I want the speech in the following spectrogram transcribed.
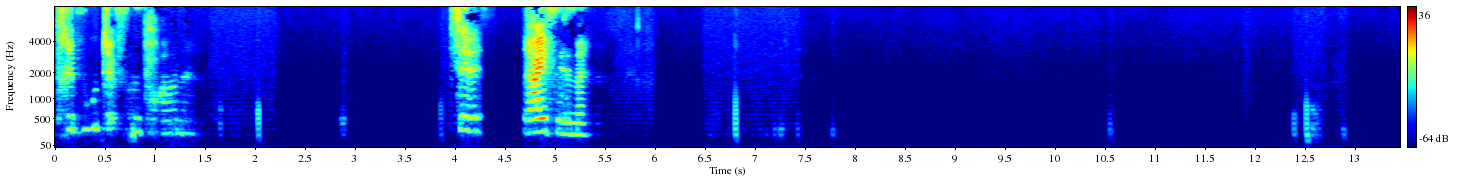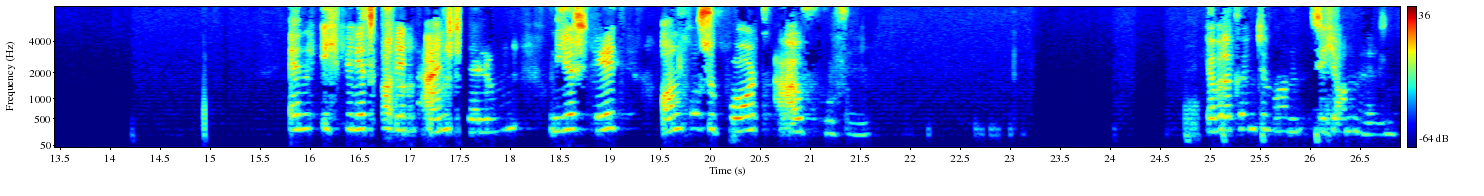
Tribute von Panem. Drei Filme. Ähm, ich bin jetzt gerade in Einstellungen und hier steht Anker Support aufrufen. Ja, aber da könnte man sich anmelden.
